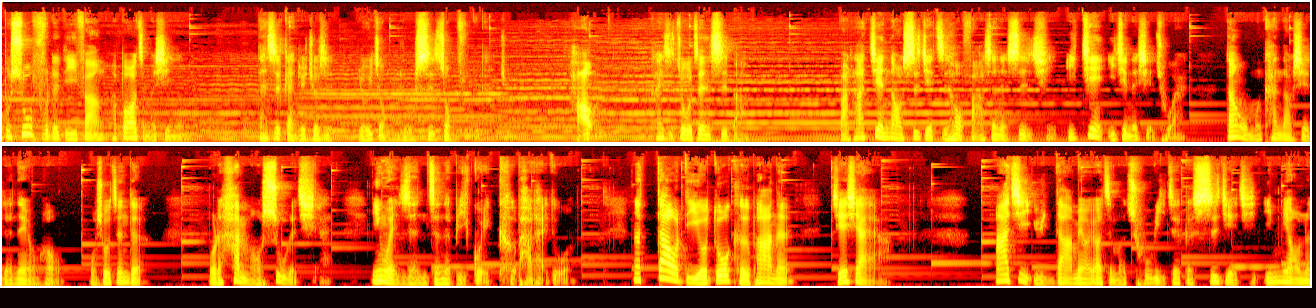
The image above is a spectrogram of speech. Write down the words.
不舒服的地方，他不知道怎么形容，但是感觉就是有一种如释重负的感觉。好，开始做正事吧，把他见到师姐之后发生的事情一件一件的写出来。当我们看到写的内容后，我说真的，我的汗毛竖了起来，因为人真的比鬼可怕太多。”那到底有多可怕呢？接下来啊，阿济与大庙要怎么处理这个师姐及阴庙呢？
